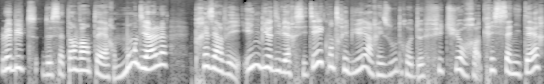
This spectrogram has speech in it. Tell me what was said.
Le but de cet inventaire mondial, préserver une biodiversité et contribuer à résoudre de futures crises sanitaires,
